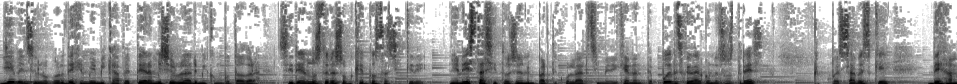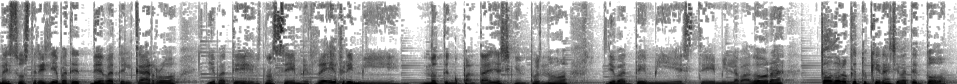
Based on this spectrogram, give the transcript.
llévenselo, pero déjenme mi cafetera, mi celular y mi computadora. Serían los tres objetos, así que en esta situación en particular, si me dijeran, ¿te puedes quedar con esos tres? Pues sabes qué, déjame estos tres, llévate, llévate el carro, llévate, no sé, mi refri, mi, no tengo pantalla, pues no, llévate mi, este, mi lavadora, todo lo que tú quieras, llévate todo,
